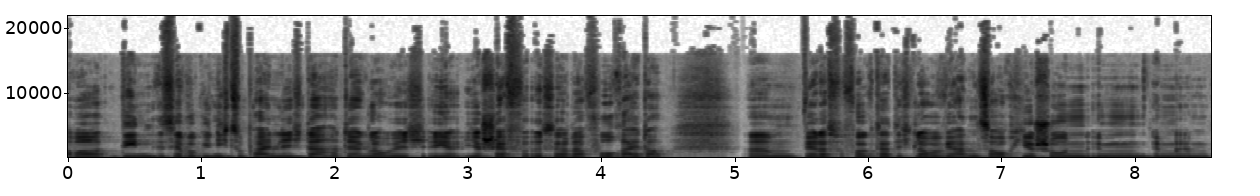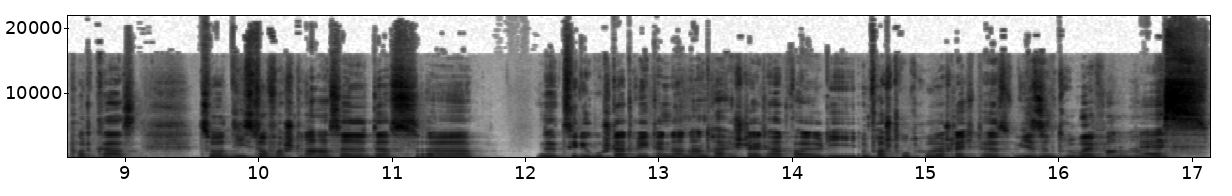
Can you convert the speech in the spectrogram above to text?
Aber denen ist ja wirklich nicht so peinlich. Da hat ja, glaube ich, ihr, ihr, Chef ist ja der Vorreiter. Ähm, wer das verfolgt hat, ich glaube, wir hatten es auch hier schon im, im, im Podcast zur Diesdorfer Straße, dass äh, eine CDU-Stadträtin einen Antrag gestellt hat, weil die Infrastruktur da schlecht ist. Wir sind drüber gefahren. S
